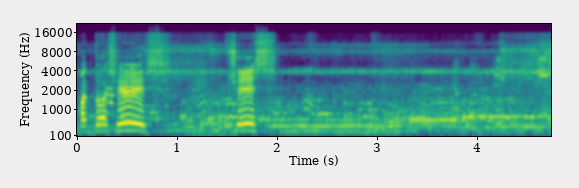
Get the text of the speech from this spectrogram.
খাবার দেওয়া শেষ শেষ এখন পিকনিক।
